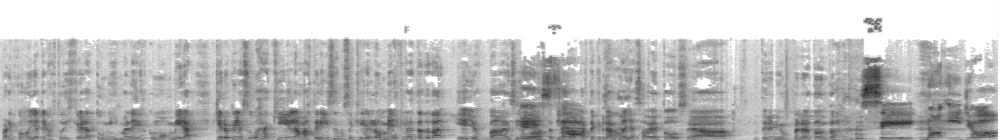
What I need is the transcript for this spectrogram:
para que cuando ya tengas tu disquera, tú misma le digas como, mira, quiero que le subas aquí, la masterices, no sé qué, lo mezcles, ta, ta, ta, y ellos van a decir, wow, esta tipa aparte que canta ya sabe todo, o sea, no tiene ni un pelo de tonta. Sí, no, y yo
